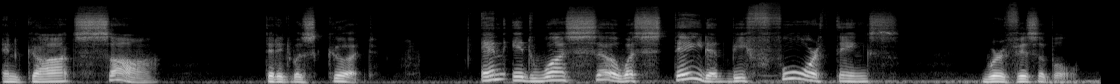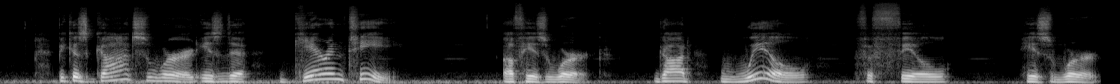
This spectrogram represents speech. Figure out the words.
And God saw that it was good. And it was so, was stated before things were visible. Because God's word is the guarantee of his work. God will fulfill his word,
